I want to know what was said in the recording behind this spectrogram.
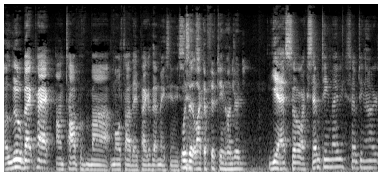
a little backpack on top of my multi day pack. If that makes any sense. Was it like a 1500, Yeah, so like seventeen, maybe seventeen hundred,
